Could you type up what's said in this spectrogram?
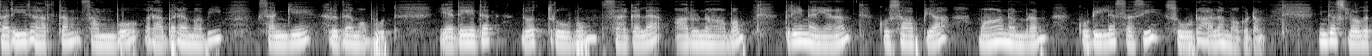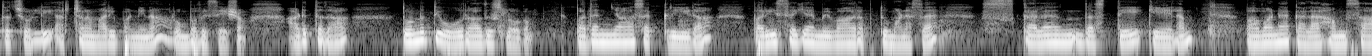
சரீரார்த்தம் சம்போ ரபரமபி சங்கே ஹிருதமபூத். எதேதத் துவத்ரூபம் சகல அருணாபம் திரிநயனம் குசாப்யா மானம்ரம் குடில சசி சூடால மகுடம். இந்த ஸ்லோகத்தை சொல்லி அர்ச்சனை மாதிரி பண்ணினா ரொம்ப விசேஷம். அடுத்ததாக தொண்ணூற்றி ஓராவது ஸ்லோகம். பதன்யாச கிரீடா பரிசயமிவாரப்து மனச ஸ்கலந்தஸ்தே கேலம் பவன கலஹம்சா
